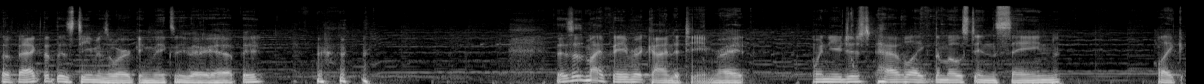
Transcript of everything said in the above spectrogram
the fact that this team is working makes me very happy. this is my favorite kind of team, right? When you just have like the most insane, like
